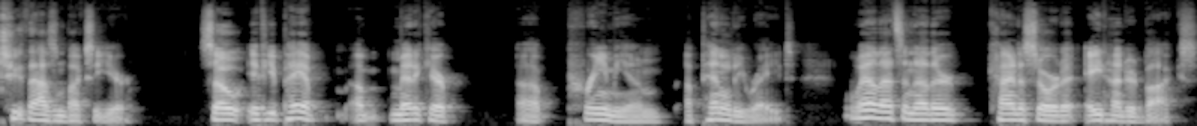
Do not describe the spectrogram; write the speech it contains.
2000 bucks a year. So if you pay a, a Medicare uh, premium, a penalty rate, well, that's another kind of sort of 800 bucks.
